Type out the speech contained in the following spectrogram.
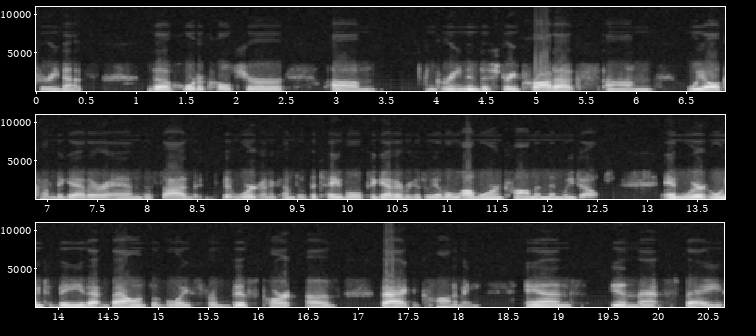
tree nuts, the horticulture, um, green industry products, um, we all come together and decide that we're going to come to the table together because we have a lot more in common than we don't. And we're going to be that balance of voice for this part of the ag economy. And in that space,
